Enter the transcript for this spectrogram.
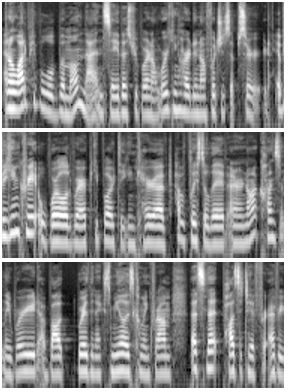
And a lot of people will bemoan that and say those people are not working hard enough, which is absurd. If we can create a world where people are taken care of, have a place to live, and are not constantly worried about where the next meal is coming from, that's net positive for everyone.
